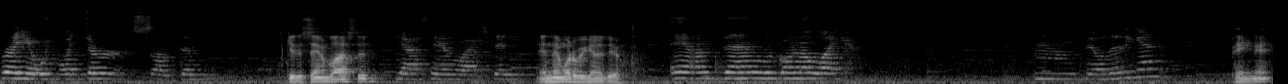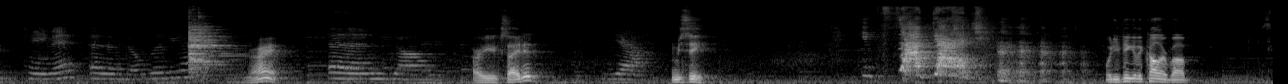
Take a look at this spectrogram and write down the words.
Spray it with like dirt or something. Get it sandblasted? Yeah, sandblasted. And then what are we gonna do? And then we're gonna like mm, build it again, Paint it. paint it, and then build it again. All right. And um Are you excited? yeah. Let me see. Excited! What do you think of the color, Bub? It's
